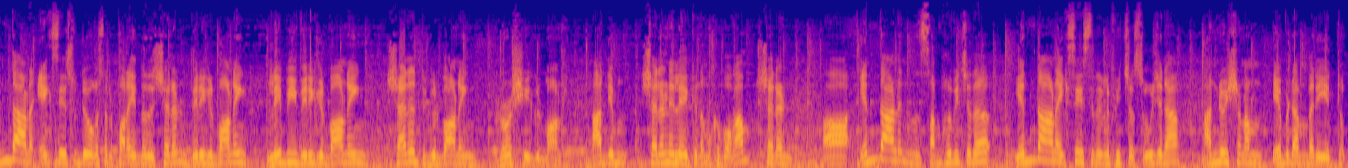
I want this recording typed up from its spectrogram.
എന്താണ് എക്സൈസ് ഉദ്യോഗസ്ഥർ പറയുന്നത്? Sharan very good morning Libi very good morning Sharath good morning Roshi good morning ആദ്യം ശരണിലേക്ക് നമുക്ക് പോകാം. ശരൺ എന്താണ് ഇന്ന് സംഭവിച്ചത്? എന്താണ് എക്സൈസിന് ലഭിച്ച സൂചന? അന്വേഷണം എവിടം വരെ എത്തും?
